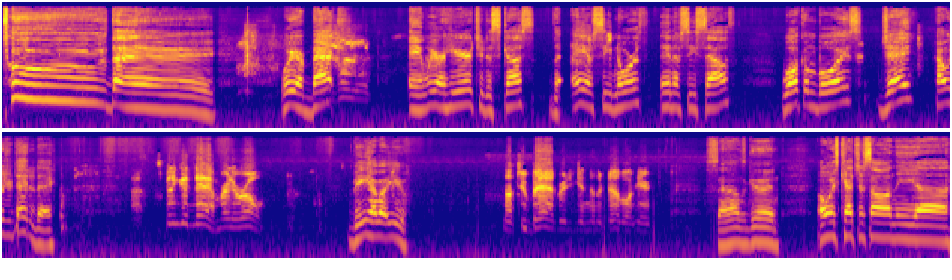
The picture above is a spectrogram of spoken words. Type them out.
Tuesday. We are back and we are here to discuss the AFC North, NFC South. Welcome, boys. Jay, how was your day today? Been a good day. I'm ready to roll. B, how about you? Not too bad. Ready to get another dub on here. Sounds good. Always catch us on the uh,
